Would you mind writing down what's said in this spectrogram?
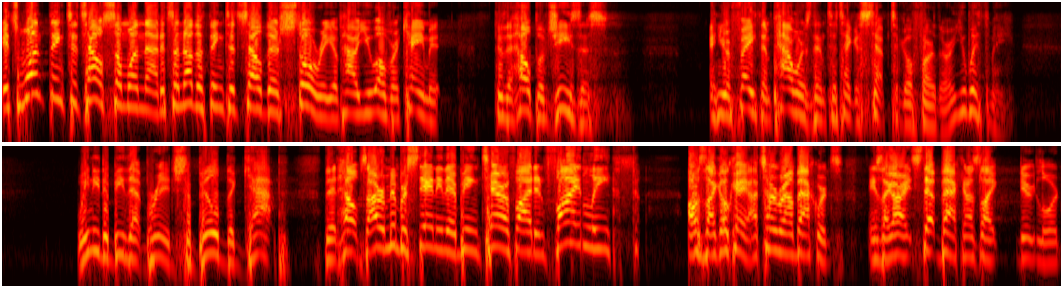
It's one thing to tell someone that, it's another thing to tell their story of how you overcame it through the help of Jesus. And your faith empowers them to take a step to go further. Are you with me? We need to be that bridge to build the gap that helps. I remember standing there being terrified, and finally, I was like, okay, I turned around backwards. And he's like, all right, step back. And I was like, dear Lord,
